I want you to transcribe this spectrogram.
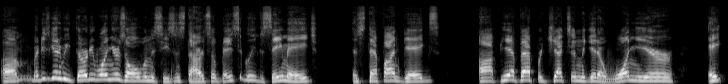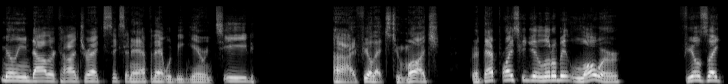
Um, but he's going to be 31 years old when the season starts. So basically the same age as Stefon Diggs. Uh, PFF projects him to get a one year, $8 million contract. Six and a half of that would be guaranteed. Uh, I feel that's too much. But if that price could get a little bit lower, feels like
